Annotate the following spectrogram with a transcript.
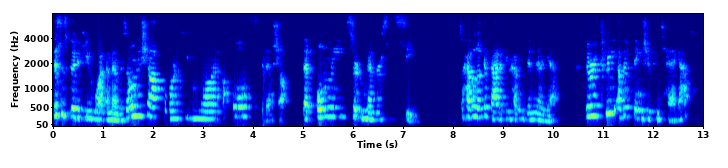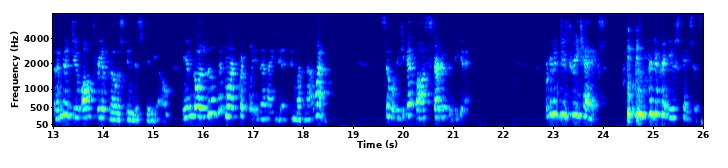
This is good if you want a members only shop or if you want a wholesale shop that only certain members see. So have a look at that if you haven't been there yet. There are three other things you can tag at, and I'm going to do all three of those in this video. I'm going to go a little bit more quickly than I did in webinar one. So if you get lost, start at the beginning. We're going to do three tags for different use cases.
